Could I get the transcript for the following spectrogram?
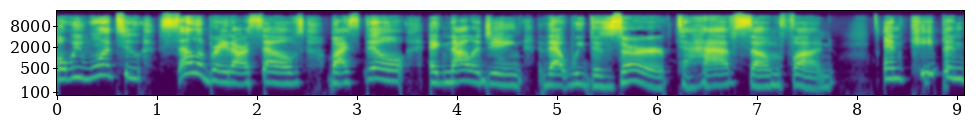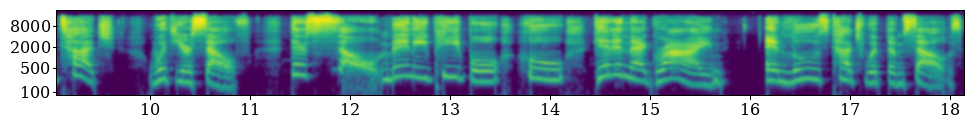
but we want to celebrate ourselves by still acknowledging that we deserve to have some fun and keep in touch with yourself. There's so many people who get in that grind and lose touch with themselves,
